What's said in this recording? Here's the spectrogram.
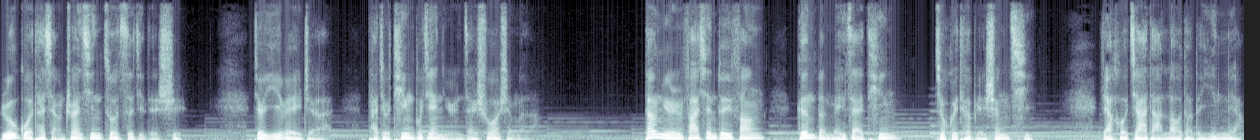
如果他想专心做自己的事，就意味着他就听不见女人在说什么了。当女人发现对方根本没在听，就会特别生气，然后加大唠叨的音量。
